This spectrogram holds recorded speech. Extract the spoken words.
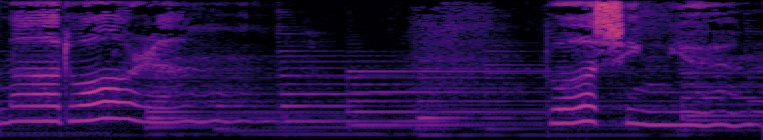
么多人，多幸运，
